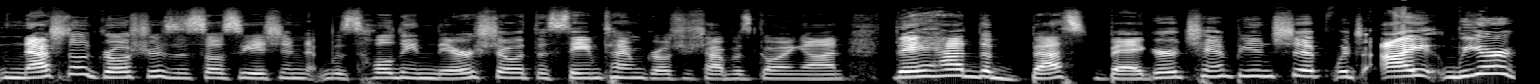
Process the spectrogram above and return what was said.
National Grocers Association was holding their show at the same time Grocery Shop was going on. They had the best bagger championship, which I we are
